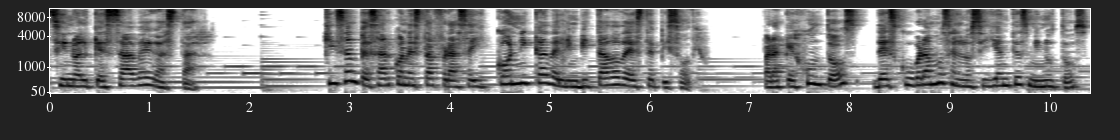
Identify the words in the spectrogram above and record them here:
sino el que sabe gastar. Quise empezar con esta frase icónica del invitado de este episodio, para que juntos descubramos en los siguientes minutos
